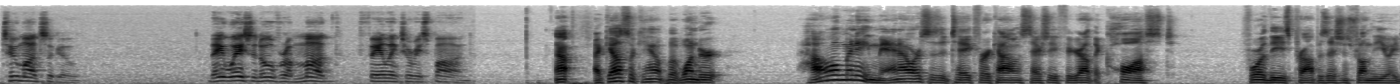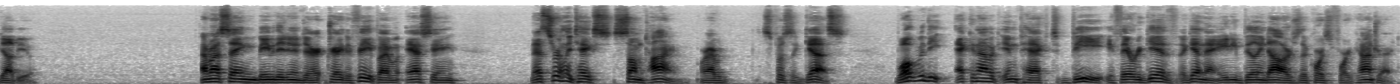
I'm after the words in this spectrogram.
two months ago. They wasted over a month failing to respond. Now, I also can't but wonder how many man hours does it take for accountants to actually figure out the cost for these propositions from the UAW? I'm not saying maybe they didn't drag their feet, but I'm asking that certainly takes some time, or I would supposedly guess. What would the economic impact be if they were to give, again, that $80 billion over the course of a Ford contract?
